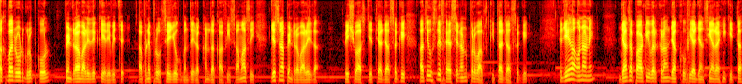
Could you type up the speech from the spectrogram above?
ਅਕਬਰ ਰੋਡ ਗਰੁੱਪ ਕੋਲ ਪਿੰਡਰਾਵਾਲੇ ਦੇ ਘੇਰੇ ਵਿੱਚ ਆਪਣੇ ਭਰੋਸੇਯੋਗ ਬੰਦੇ ਰੱਖਣ ਦਾ ਕਾਫੀ ਸਮਾਂ ਸੀ, ਜਿਸ ਨਾਲ ਪਿੰਡਰਾਵਾਲੇ ਦਾ ਵਿਸ਼ਵਾਸ ਜਿੱਤਿਆ ਜਾ ਸਕੇ ਅਤੇ ਉਸ ਦੇ ਫੈਸਲਿਆਂ ਨੂੰ ਪ੍ਰਭਾਵਿਤ ਕੀਤਾ ਜਾ ਸਕੇ। ਅਜਿਹਾ ਉਹਨਾਂ ਨੇ ਜਾਂ ਤਾਂ ਪਾਰਟੀ ਵਰਕਰਾਂ ਜਾਂ ਖੁਫੀਆ ਏਜੰਸੀਆਂ ਰਾਹੀਂ ਕੀਤਾ।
